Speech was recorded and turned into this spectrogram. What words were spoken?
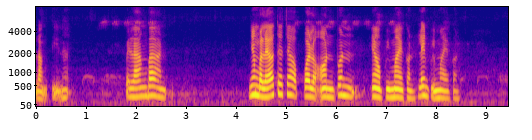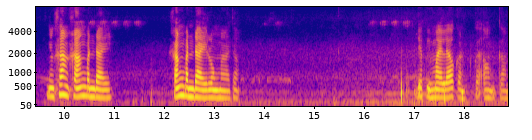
หลังตีนะไปล้างบ้าน ยังบ่แล้วแต่เจ้าปล่อยละอ่อนเปิ้นแอวปีใหม่ก่อนเล่นปีใหม่ก่อน ยังข้างค้างบันได ข้างบันไดลงมาจ้ะ เดี๋ยวปีใหม่แล้วกันก็ออมกรรม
